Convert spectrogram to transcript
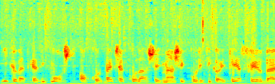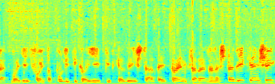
Mi következik most? Akkor becsekkolás egy másik politikai térfélbe, vagy egyfajta politikai építkezés, tehát egy rendszerellenes tevékenység,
